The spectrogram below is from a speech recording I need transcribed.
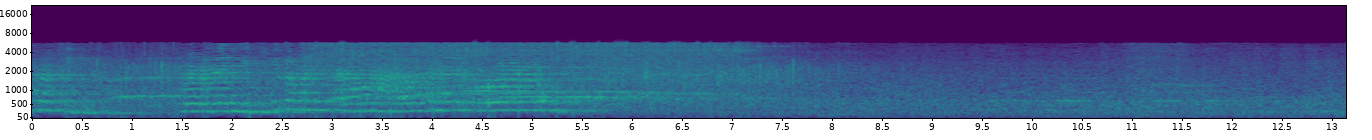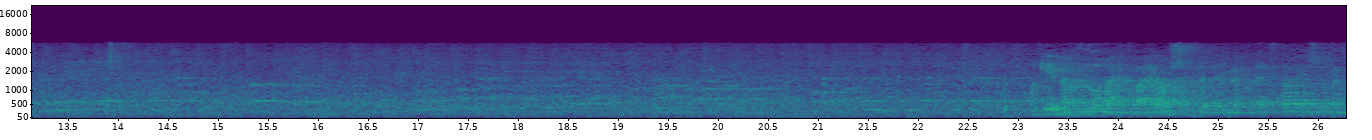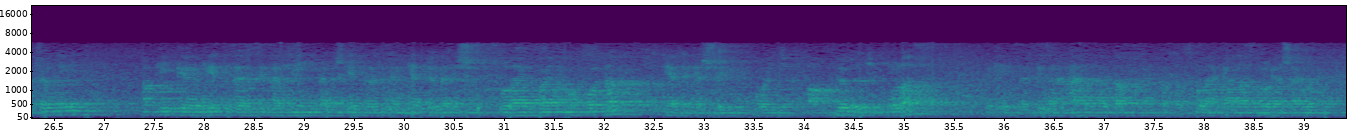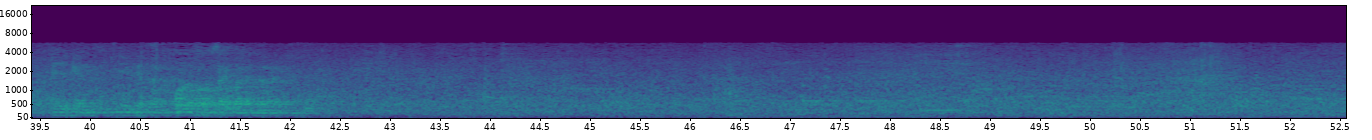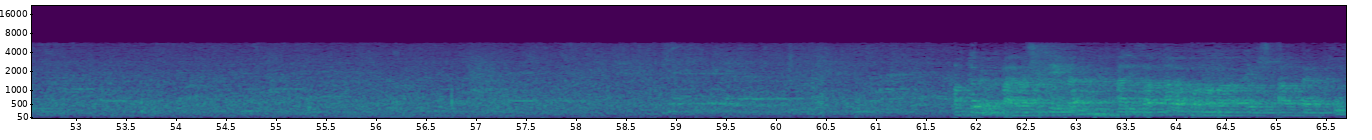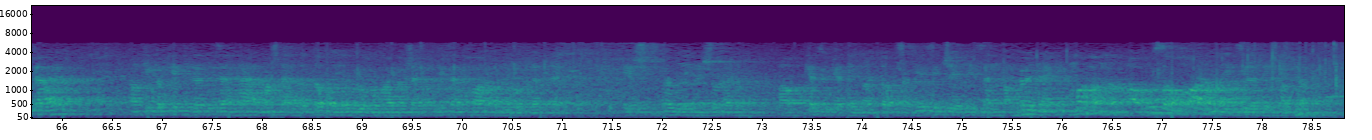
Hölgy olasz, 2013 óta megkapta a szlovák állampolgárságot, egyébként mindketten Olaszországban rendelnek. A török páros képben Alisa Navakonova és Albert Fugár, akik a 2013-as, tehát a tavalyi Európa bajnokságon 13 lettek. És hölgyeim uraim, a kezüket egy nagy tapsra készítsék, hiszen a hölgynek ma van a 23. születésnapja.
